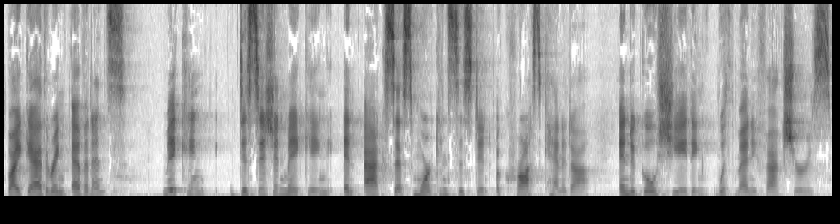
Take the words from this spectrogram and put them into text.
by gathering evidence, making decision making and access more consistent across Canada, and negotiating with manufacturers.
